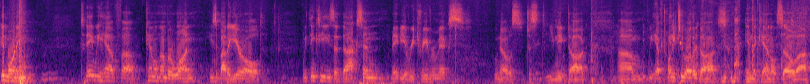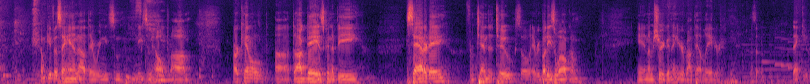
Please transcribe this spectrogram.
Good morning. Today we have uh, kennel number one. He's about a year old. We think he's a dachshund, maybe a retriever mix. Who knows? Just a unique dog. Um, We have 22 other dogs in the kennel, so uh, come give us a hand out there. We need some, need some help. Um, Our kennel uh, dog day is going to be Saturday from 10 to 2, so everybody's welcome. And I'm sure you're going to hear about that later. Yeah. So, thank you.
